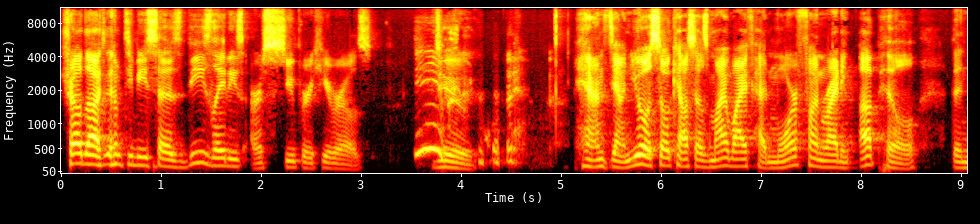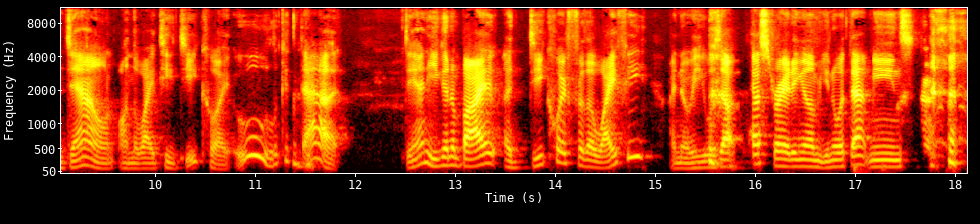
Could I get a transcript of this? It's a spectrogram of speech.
Trail Dogs MTB says these ladies are superheroes, dude. Hands down. UO SoCal says my wife had more fun riding uphill than down on the YT decoy. Ooh, look at that. Danny, you gonna buy a decoy for the wifey? I know he was out test riding them. You know what that means.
